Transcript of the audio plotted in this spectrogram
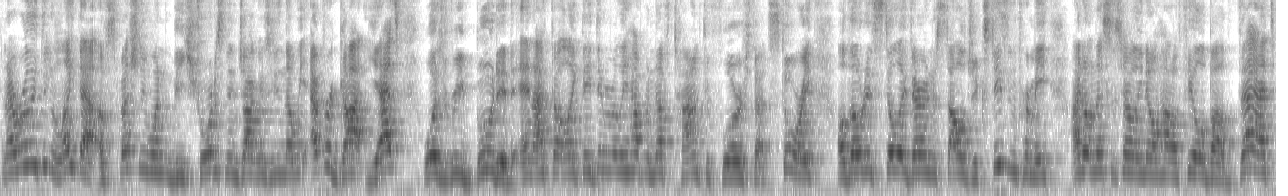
and I really didn't like that, especially when the shortest Ninjago season that we ever got yet was rebooted, and I felt like they didn't really have enough time to flourish that story. Although it is still a very nostalgic season for me, I don't necessarily know how I feel about that.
